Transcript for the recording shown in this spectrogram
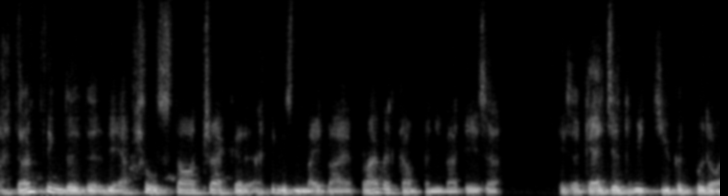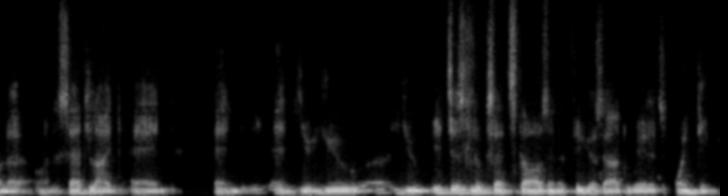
I don't think the, the, the, actual star tracker, I think it's made by a private company, but there's a there's a gadget which you could put on a on a satellite and and and you you uh, you it just looks at stars and it figures out where it's pointing.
